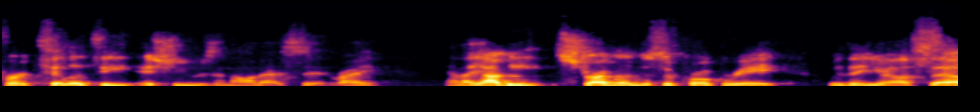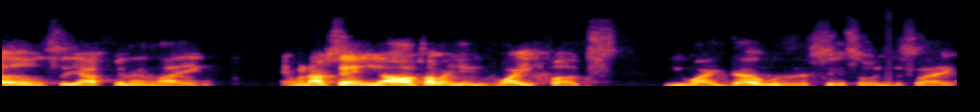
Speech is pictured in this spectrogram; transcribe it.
fertility issues and all that shit, right? And like y'all be struggling just to procreate within yourselves, so y'all feeling like, and when I'm saying y'all, I'm talking about you white fucks, you white devils and shit. So it's just like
